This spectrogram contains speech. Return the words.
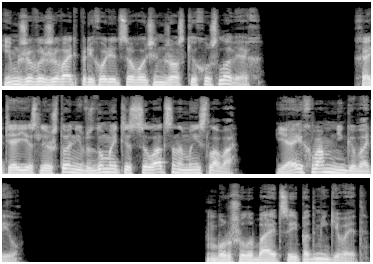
Им же выживать приходится в очень жестких условиях. Хотя, если что, не вздумайте ссылаться на мои слова. Я их вам не говорил. Бурш улыбается и подмигивает.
